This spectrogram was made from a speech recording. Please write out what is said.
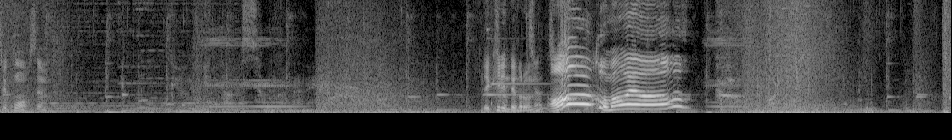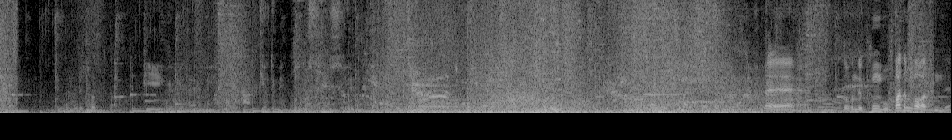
잭공 없음 내 킬인데 그러면? 어 고마워요. 그래 너 근데 궁 못 받은 거 같은데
